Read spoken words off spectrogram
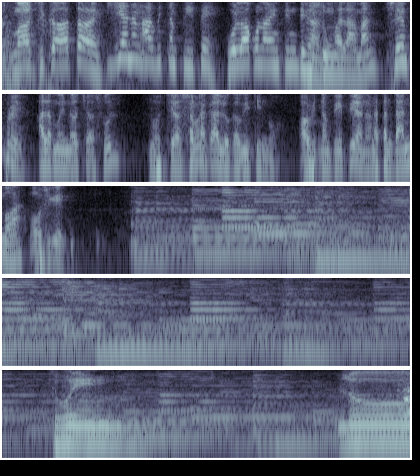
Nag-magic ka ata eh. Yan ang awit ng pipi. Wala ko naintindihan. Gusto malaman? Siyempre. Alam mo yung Noche Azul? Noche Sa Azul. Tagalog, awitin mo. Awit ng pipi yan ha? Natandaan mo, ha? O sige. Tuwing lulu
